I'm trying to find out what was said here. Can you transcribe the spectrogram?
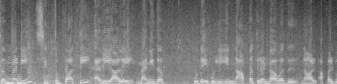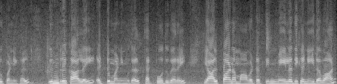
செம்மணி சித்துப்பாத்தி அரியாலை மனித புதைகுழியின் நாற்பத்தி ரெண்டாவது நாள் அகழ்வு பணிகள் இன்று காலை எட்டு மணி முதல் தற்போது வரை யாழ்ப்பாண மாவட்டத்தின் மேலதிக நீதவான்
